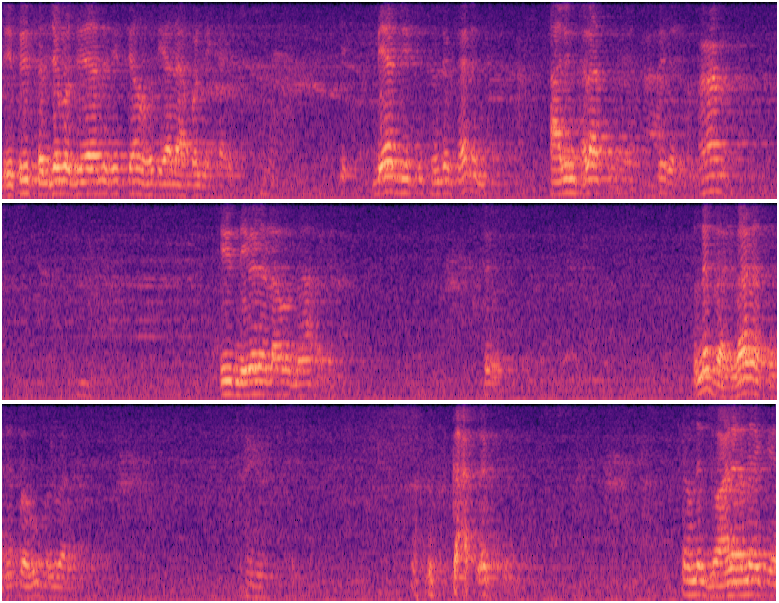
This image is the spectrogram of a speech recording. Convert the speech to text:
વિપરીત સંજોગો જોયા નથી ત્યાં સુધી યાદ આપણને ખાય બે જ વિપરીત સંજોગ થાય ને હાલીને ખલાસ એ નિવેડે લાવો ના આવે? અને ભરવાના છે બહુ ભરવાના. તમને જાણ્યા નહીં કે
